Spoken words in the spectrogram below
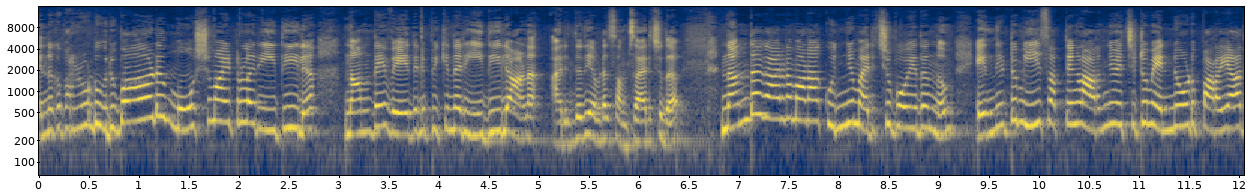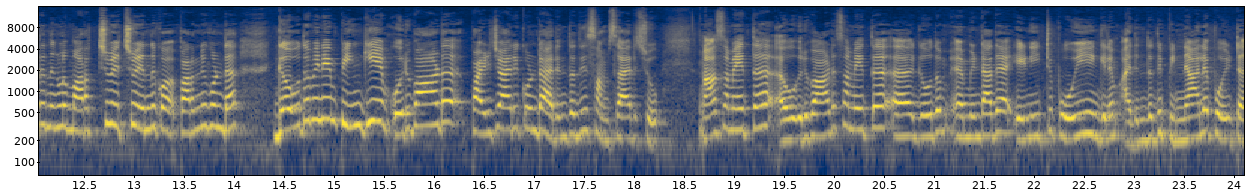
എന്നൊക്കെ പറഞ്ഞുകൊണ്ട് ഒരുപാട് മോശമായിട്ടുള്ള രീതിയിൽ നന്ദയെ വേദനിപ്പിക്കുന്ന രീതിയിലാണ് അരുന്ധതി അവിടെ സംസാരിച്ചത്. നന്ദ കാരണമാണ് ആ കുഞ്ഞ് മരിച്ചു പോയതെന്നും എന്നിട്ടും ഈ സത്യങ്ങൾ അറിഞ്ഞു വെച്ചിട്ടും എന്നോട് പറയാതെ നിങ്ങൾ മറച്ചു വെച്ചു എന്ന് പറഞ്ഞുകൊണ്ട് ഗൗതമിനെയും പിങ്കിയെയും ഒരുപാട് പഴിചാരിക്കൊണ്ട് അരുന്ധതി സംസാരിച്ചു. ആ സമയത്ത് ഒരുപാട് സമയത്ത് ഗൗതം മിണ്ടാതെ എണീറ്റ് പോയെങ്കിലും അരുന്ധതി പിന്നാലെ പോയിട്ട്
